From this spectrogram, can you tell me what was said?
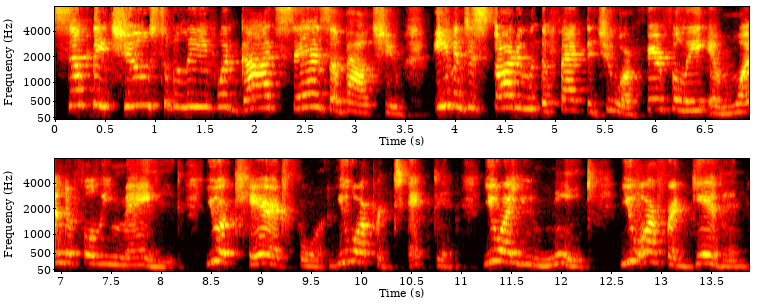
simply choose to believe what God says about you. Even just starting with the fact that you are fearfully and wonderfully made. You are cared for. You are protected. You are unique. You are forgiven.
